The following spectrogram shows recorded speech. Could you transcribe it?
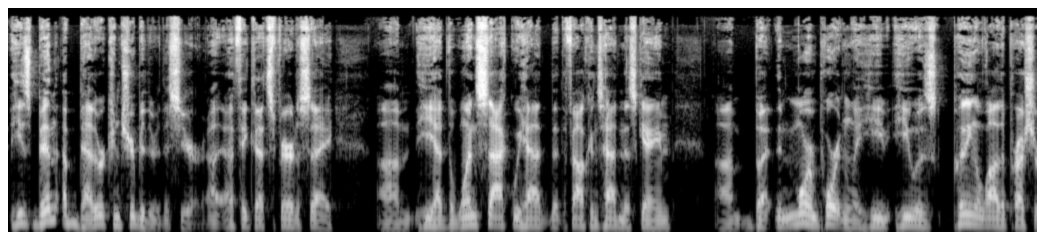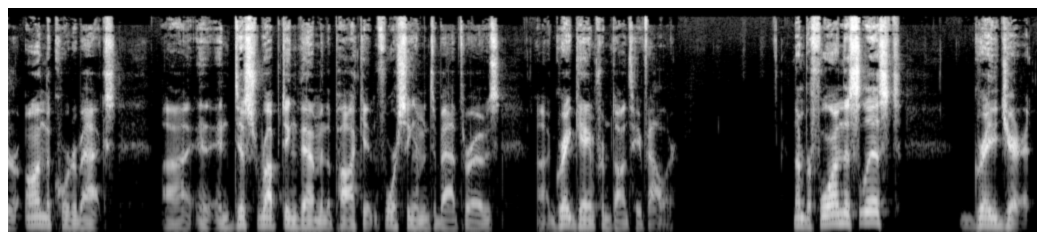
he's been a better contributor this year. I, I think that's fair to say. Um, he had the one sack we had that the Falcons had in this game, um, but more importantly, he he was putting a lot of the pressure on the quarterbacks uh, and, and, disrupting them in the pocket and forcing them into bad throws. Uh, great game from Dante Fowler. Number four on this list, Grady Jarrett.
